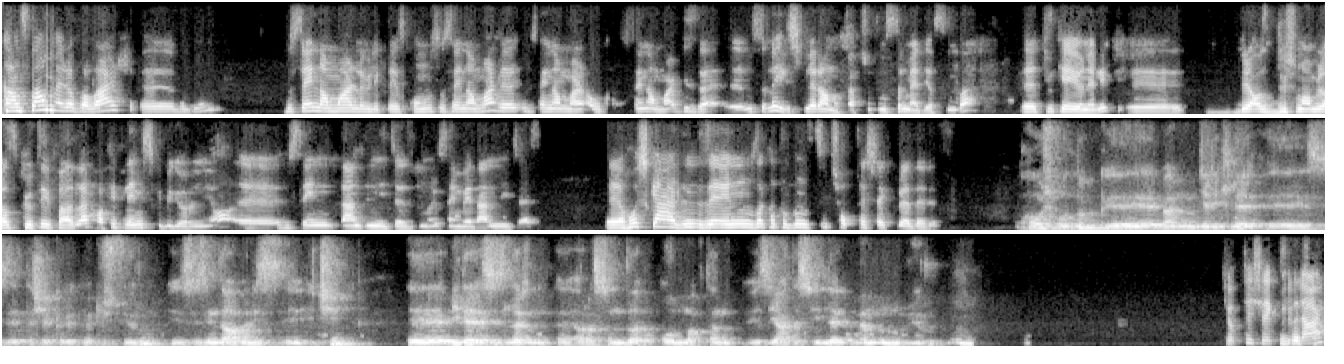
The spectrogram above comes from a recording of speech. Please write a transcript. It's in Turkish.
Sekans'tan merhabalar. Ee, bugün Hüseyin Ammar'la birlikteyiz. Konumuz Hüseyin Ammar ve Hüseyin Ammar, avukat Hüseyin Ammar bize e, Mısır'la ilişkileri anlatacak. Çünkü Mısır medyasında e, Türkiye'ye yönelik e, biraz düşman, biraz kötü ifadeler hafiflemiş gibi görünüyor. E, Hüseyin'den dinleyeceğiz bunları, Hüseyin Bey'den dinleyeceğiz. Hoş geldiniz, yayınımıza katıldığınız için çok teşekkür ederiz. Hoş bulduk. Ee, ben öncelikle e, size teşekkür etmek istiyorum. E, sizin davetiniz e, için. Bir de sizlerin arasında olmaktan ziyadesiyle memnun oluyorum. Çok teşekkürler.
